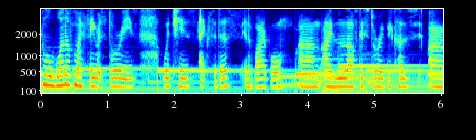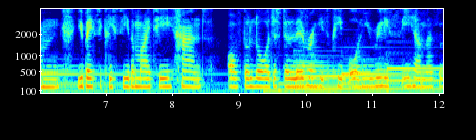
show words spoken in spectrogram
well one of my favorite stories which is exodus in the bible um, i love this story because um, you basically see the mighty hand of the lord just delivering his people and you really see him as a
